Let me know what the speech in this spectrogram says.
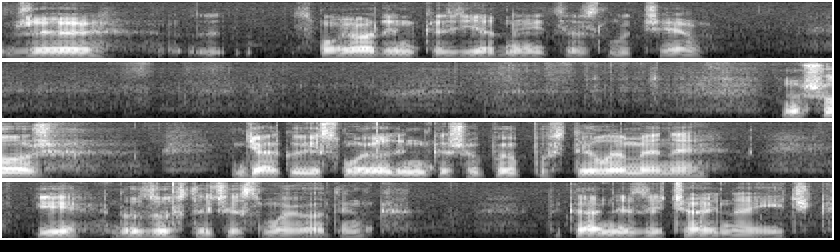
Вже смородинка з'єднується з лучем. Ну що ж, дякую смородинка, що пропустила мене. І до зустрічі смородинка. Така незвичайна річка.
